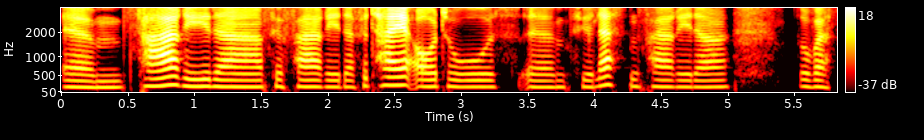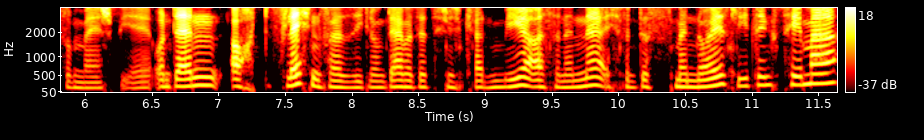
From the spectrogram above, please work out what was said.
ähm, Fahrräder, für Fahrräder, für Teilautos, ähm, für Lastenfahrräder? Sowas zum Beispiel. Und dann auch Flächenversiegelung. Damit setze ich mich gerade mega auseinander. Ich finde, das ist mein neues Lieblingsthema.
